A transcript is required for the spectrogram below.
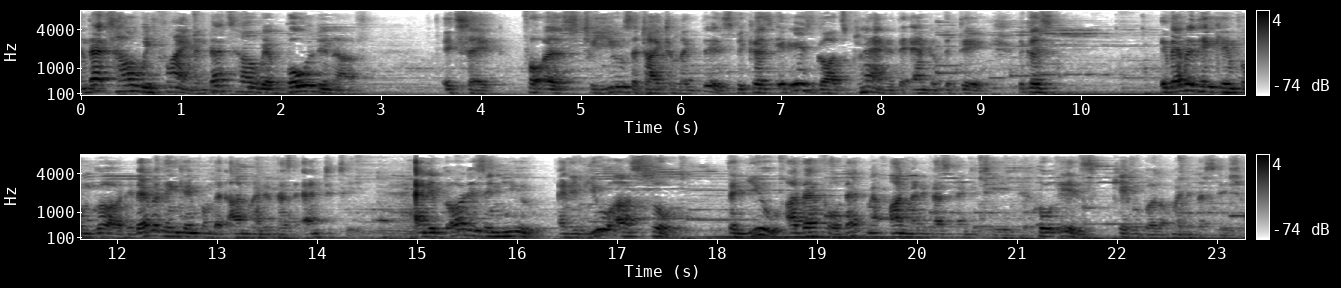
and that's how we find, and that's how we're bold enough, it's said, for us to use a title like this because it is God's plan at the end of the day. Because if everything came from God, if everything came from that unmanifest entity, and if God is in you, and if you are so, then you are therefore that unmanifest entity who is capable of manifestation.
